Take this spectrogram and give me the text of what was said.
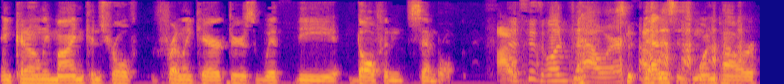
and can only mind control friendly characters with the dolphin symbol. I, That's his one power. That is his one power,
